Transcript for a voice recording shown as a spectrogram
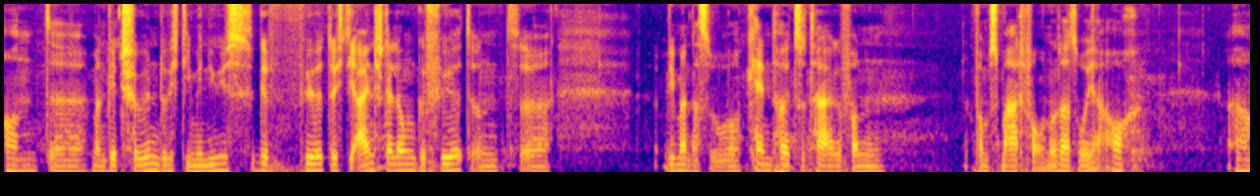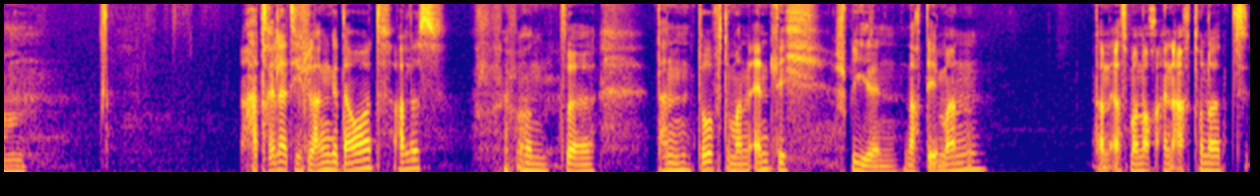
und äh, man wird schön durch die Menüs geführt, durch die Einstellungen geführt und äh, wie man das so kennt heutzutage von vom Smartphone oder so ja auch. Ähm, hat relativ lang gedauert alles und äh, dann durfte man endlich spielen, nachdem man dann erstmal noch ein 800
